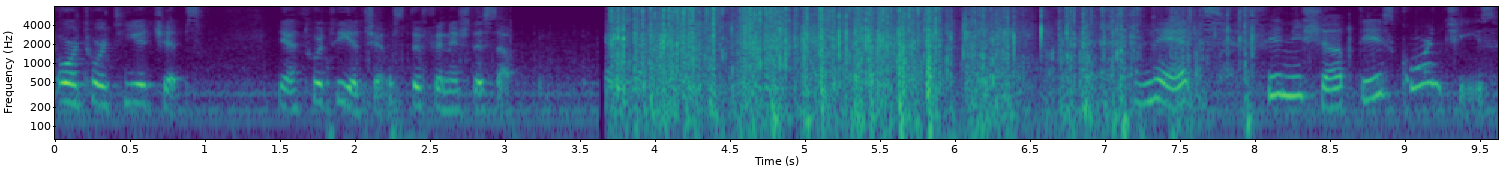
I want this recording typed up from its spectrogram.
or tortilla chips. Yeah, tortilla chips to finish this up. Let's finish up this corn cheese.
